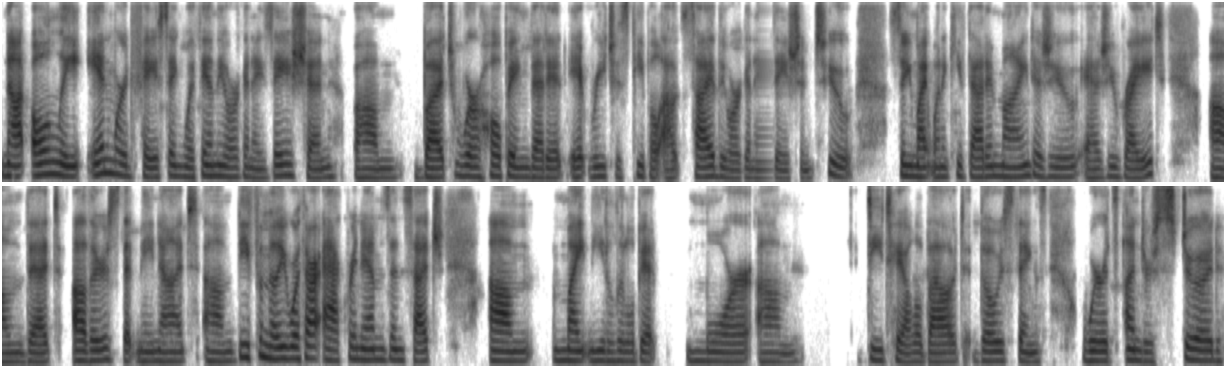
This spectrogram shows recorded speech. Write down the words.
not only inward facing within the organization, um, but we're hoping that it it reaches people outside the organization too. So you might want to keep that in mind as you as you write. Um, that others that may not um, be familiar with our acronyms and such um, might need a little bit more um, detail about those things where it's understood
